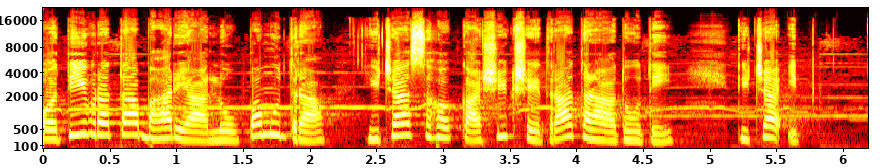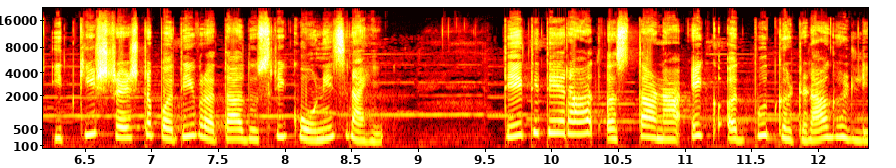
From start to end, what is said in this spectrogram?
पतिव्रता भार्या लोपमुद्रा हिच्यासह काशी क्षेत्रात राहत होते. तिच्या इत इतकी श्रेष्ठ पतिव्रता दुसरी कोणीच नाही. ते तिथे राहत असताना एक अद्भुत घटना घडली.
